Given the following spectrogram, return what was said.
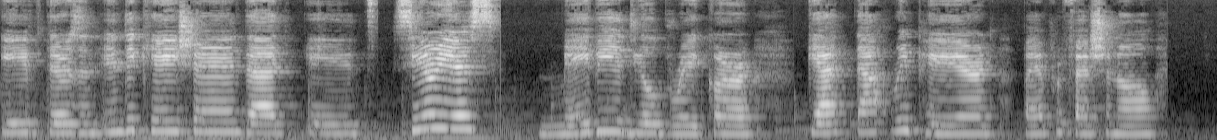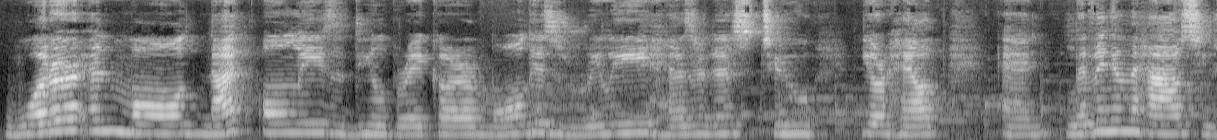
If there's an indication that it's serious, maybe a deal breaker, get that repaired by a professional. Water and mold not only is a deal breaker, mold is really hazardous to your health and living in the house, you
